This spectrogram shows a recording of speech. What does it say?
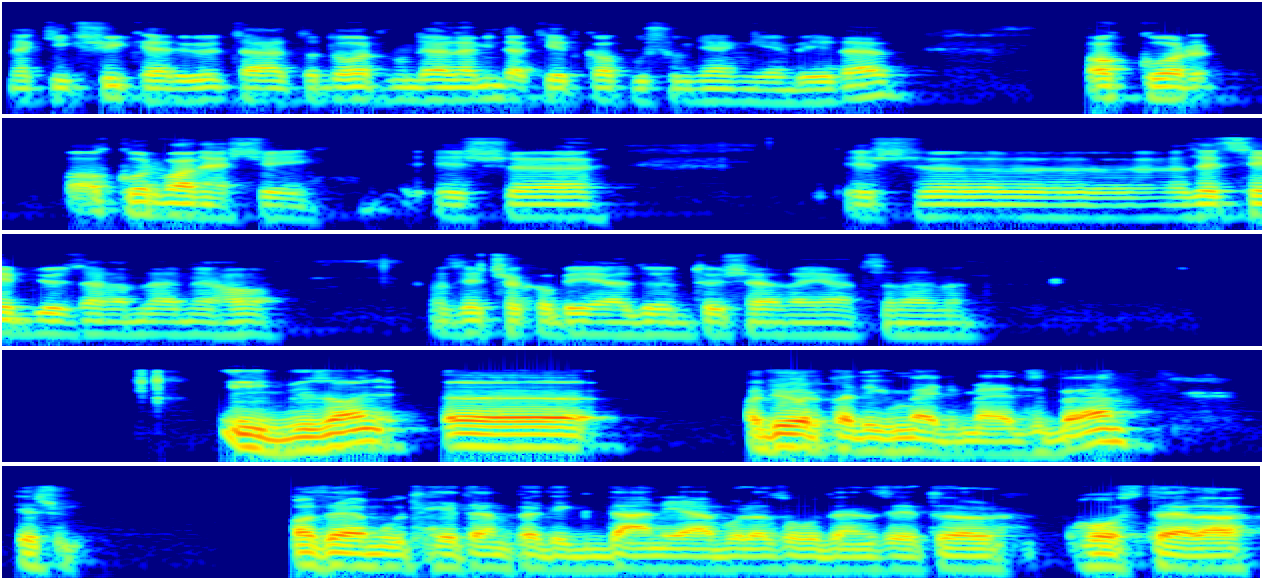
nekik sikerült, tehát a Dortmund ellen mind a két kapusuk gyengén védett, akkor, akkor van esély. És, és ez egy szép győzelem lenne, ha azért csak a BL döntős ellen játszanának. Így bizony. A Győr pedig megy medzbe, és az elmúlt héten pedig Dániából, az Odenzétől hozta el a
